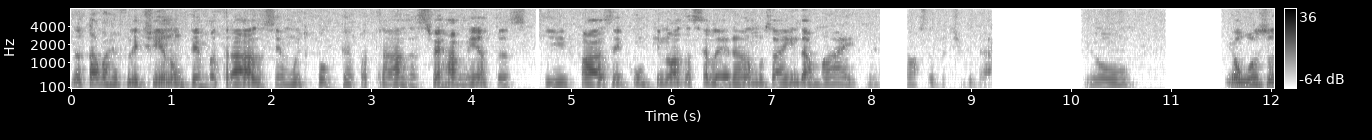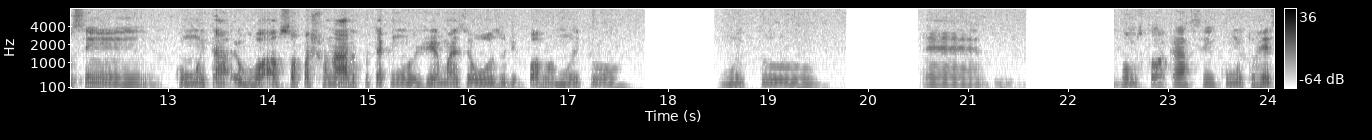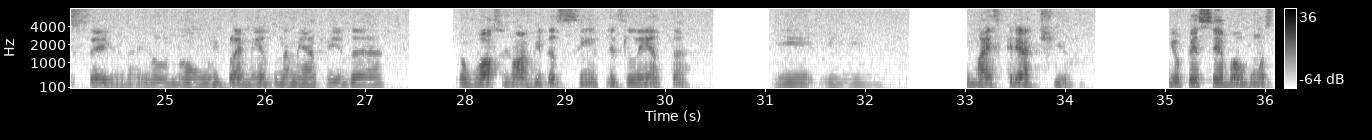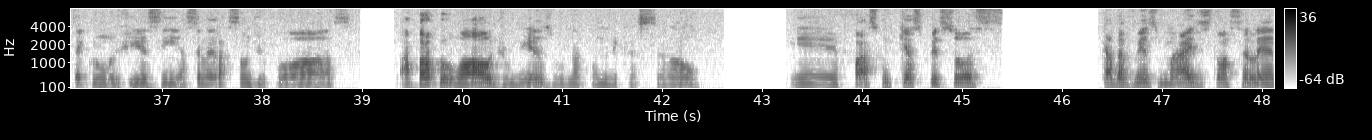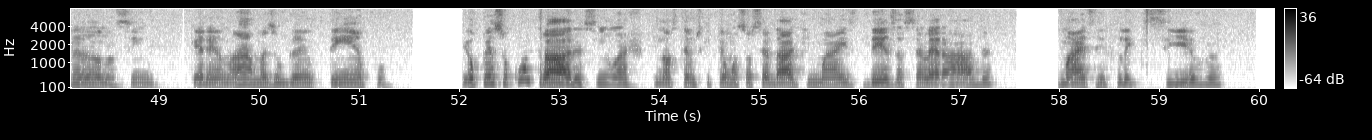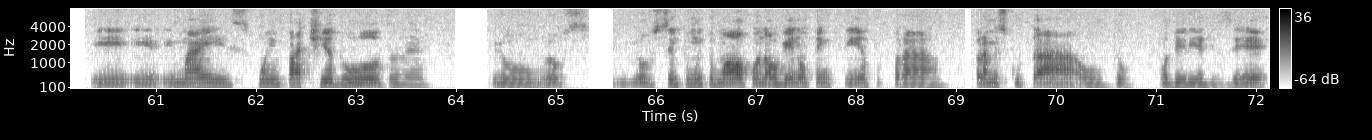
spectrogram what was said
Eu estava refletindo um tempo atrás, assim, há muito pouco tempo atrás, as ferramentas que fazem com que nós aceleramos ainda mais né, nossas atividades. Eu, eu uso assim com muita, eu, eu sou apaixonado por tecnologia, mas eu uso de forma muito, muito, é, vamos colocar assim, com muito receio. Né? Eu não implemento na minha vida eu gosto de uma vida simples, lenta e, e, e mais criativa. E eu percebo algumas tecnologias, assim, aceleração de voz, a próprio áudio mesmo na comunicação, é, faz com que as pessoas cada vez mais estão acelerando, assim, querendo, ah, mas eu ganho tempo. Eu penso o contrário, assim, eu acho que nós temos que ter uma sociedade mais desacelerada mais reflexiva e, e, e, mais com empatia do outro, né? Eu, eu, eu sinto muito mal quando alguém não tem tempo para me escutar o que eu poderia dizer,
